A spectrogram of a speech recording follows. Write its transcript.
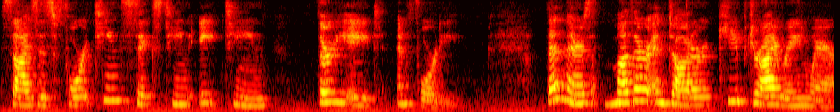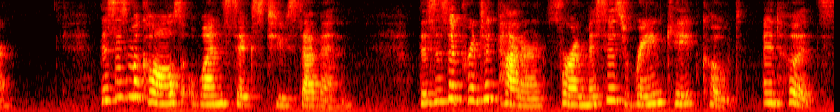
Sizes 14, 16, 18, 38, and 40. Then there's mother and daughter keep dry rainwear. This is McCall's 1627. This is a printed pattern for a Mrs. Rain Cape coat and hoods.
